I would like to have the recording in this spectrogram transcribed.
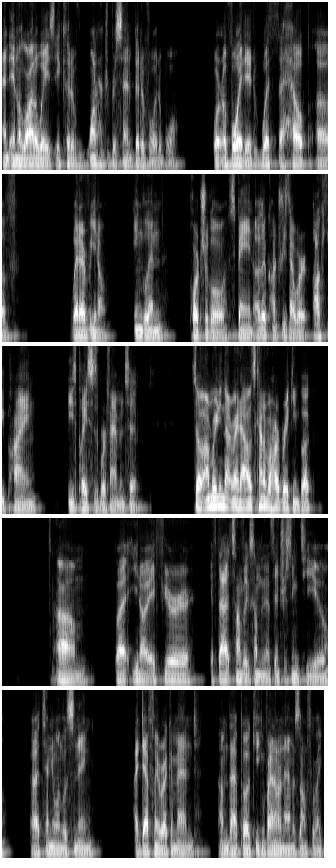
and in a lot of ways it could have 100% been avoidable or avoided with the help of whatever, you know, England, Portugal, Spain, other countries that were occupying these places where famines hit. So I'm reading that right now. It's kind of a heartbreaking book. Um, but you know, if you're if that sounds like something that's interesting to you, uh, to anyone listening, I definitely recommend um, that book. You can find it on Amazon for like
